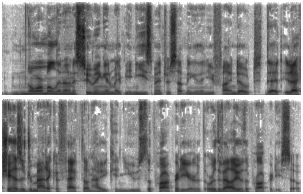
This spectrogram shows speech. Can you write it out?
normal and unassuming, and it might be an easement or something, and then you find out that it actually has a dramatic effect on how you can use the property or, or the value of the property. So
